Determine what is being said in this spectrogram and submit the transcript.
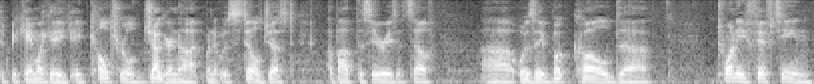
it became like a, a cultural juggernaut when it was still just about the series itself, uh, was a book called uh, 2015,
